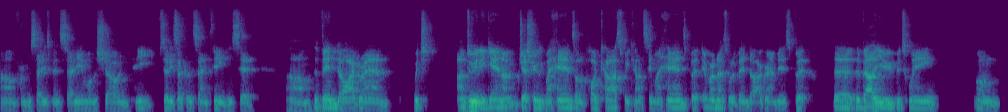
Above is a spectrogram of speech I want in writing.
um, from Mercedes Benz Stadium on the show, and he said exactly the same thing. He said um, the Venn diagram, which I'm doing again. I'm gesturing with my hands on a podcast. We can't see my hands, but everyone knows what a Venn diagram is. But the the value between on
